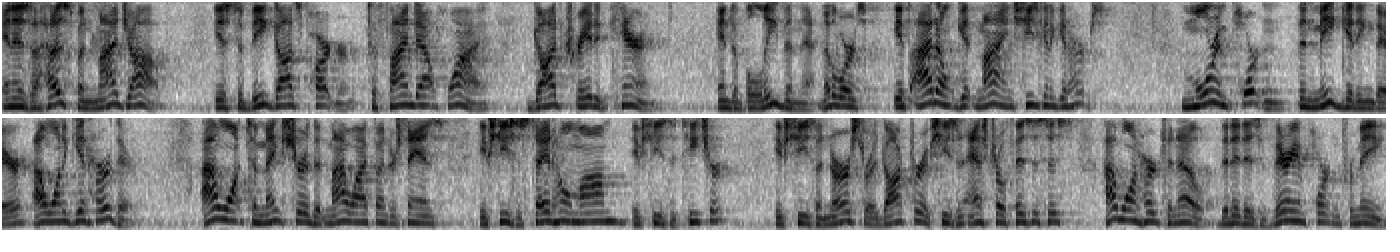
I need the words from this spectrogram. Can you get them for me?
And as a husband, my job is to be God's partner to find out why God created Karen and to believe in that. In other words, if I don't get mine, she's going to get hers. More important than me getting there, I want to get her there. I want to make sure that my wife understands if she's a stay at home mom, if she's a teacher, if she's a nurse or a doctor, if she's an astrophysicist, I want her to know that it is very important for me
